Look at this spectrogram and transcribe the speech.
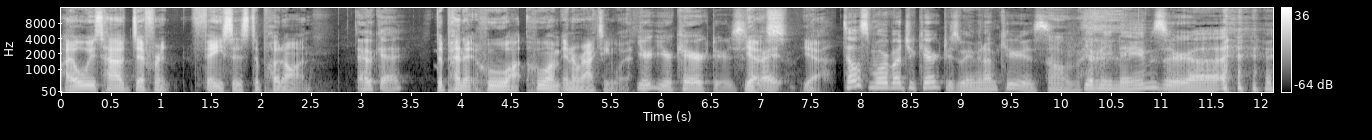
I always have different faces to put on Okay. Dependent who who I'm interacting with. Your your characters, Yes. right? Yeah. Tell us more about your characters, Wayman. I'm curious. Oh, man. you have any names or uh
